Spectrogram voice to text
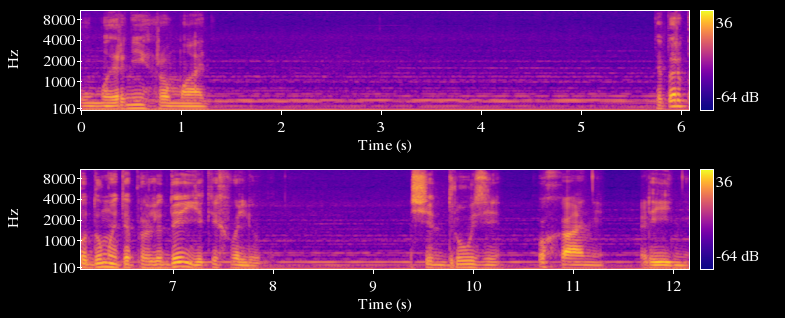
у мирній громаді. Тепер подумайте про людей, яких ви любите. Ваші друзі, кохані, рідні.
